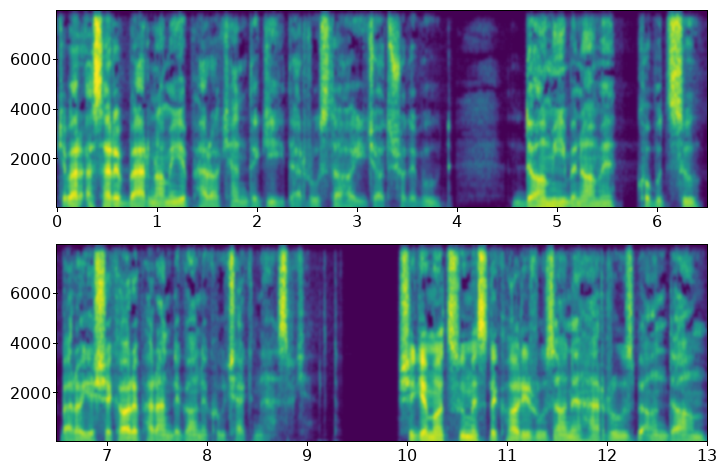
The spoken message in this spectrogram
که بر اثر برنامه پراکندگی در روستاها ایجاد شده بود دامی به نام کوبوتسو برای شکار پرندگان کوچک نصب کرد. شیگماتسو مثل کاری روزانه هر روز به آن دام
